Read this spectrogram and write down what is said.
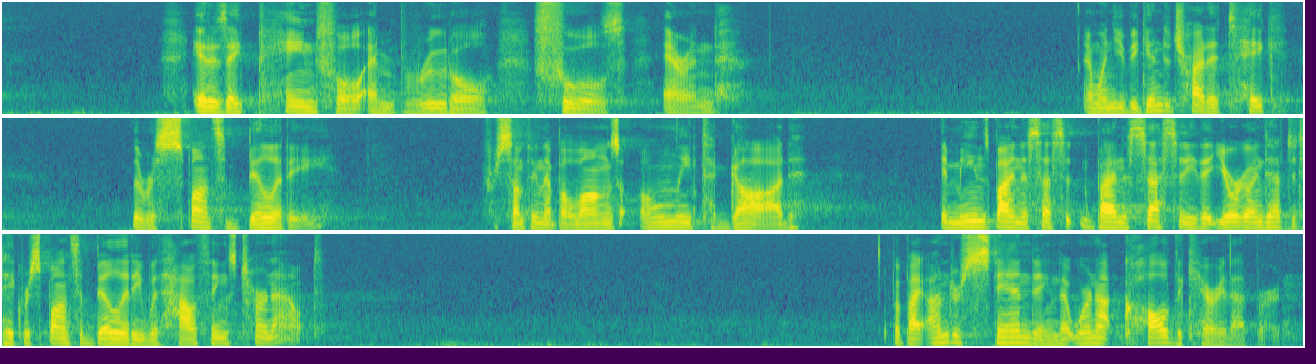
It is a painful and brutal fool's errand. And when you begin to try to take the responsibility for something that belongs only to God, it means by necessity, by necessity that you're going to have to take responsibility with how things turn out. But by understanding that we're not called to carry that burden,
